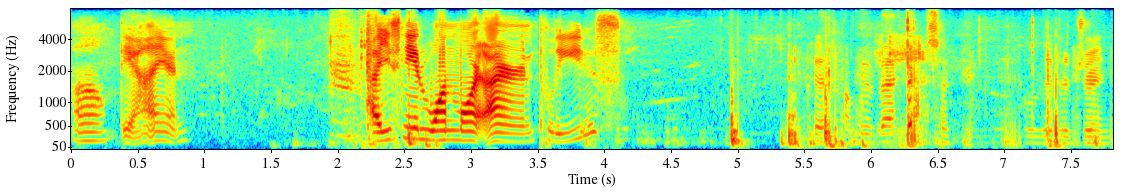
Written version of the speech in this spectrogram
Oh, the iron. I just need one more iron, please. Okay, I'll be back in a second. We'll get a drink.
